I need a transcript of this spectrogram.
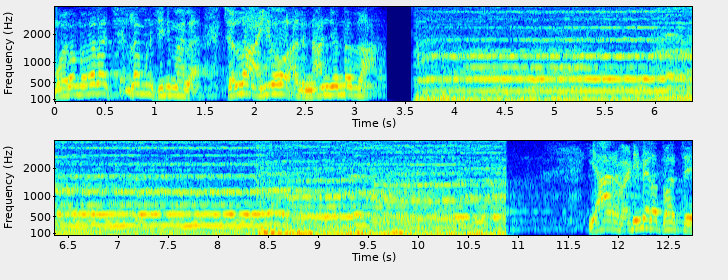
முத முதலா செல்லம்னு சினிமால. செல்லம் ஐயோ அது நான் சொன்னதுதான். யார வடிவேல பார்த்து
